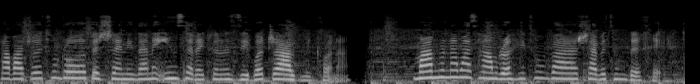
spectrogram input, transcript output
توجهتون رو به شنیدن این سلکشن زیبا جلب می‌کنم. ممنونم از همراهیتون و شبتون بخیر.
